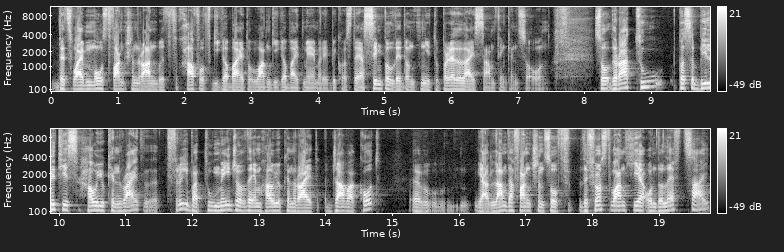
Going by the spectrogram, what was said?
that's why most function run with half of gigabyte or one gigabyte memory because they are simple, they don't need to parallelize something and so on. So there are two possibilities how you can write, uh, three, but two major of them, how you can write Java code, yeah, Lambda function. So the first one here on the left side,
